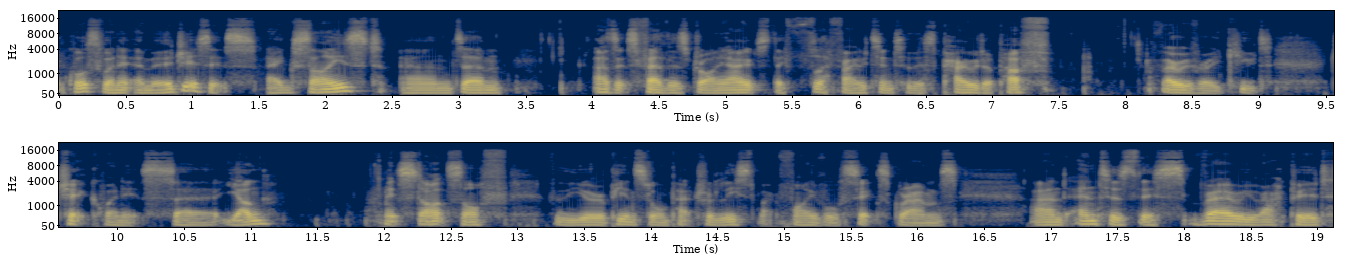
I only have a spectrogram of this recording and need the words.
of course, when it emerges, it's egg sized, and um, as its feathers dry out, they fluff out into this powder puff. Very, very cute chick when it's uh, young. It starts off for the European storm petrel, at least about five or six grams, and enters this very rapid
